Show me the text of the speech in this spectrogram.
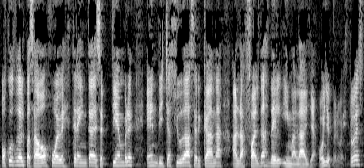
ocurrió el pasado jueves 30 de septiembre en dicha ciudad cercana a las faldas del Himalaya. Oye, pero esto es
